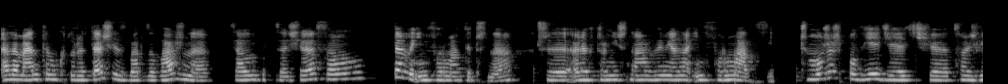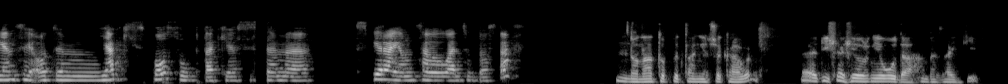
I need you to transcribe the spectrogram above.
elementem, który też jest bardzo ważny w całym procesie, są systemy informatyczne czy elektroniczna wymiana informacji. Czy możesz powiedzieć coś więcej o tym, w jaki sposób takie systemy wspierają cały łańcuch dostaw? No na to pytanie czekałem. E, dzisiaj się już nie uda bez IT.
